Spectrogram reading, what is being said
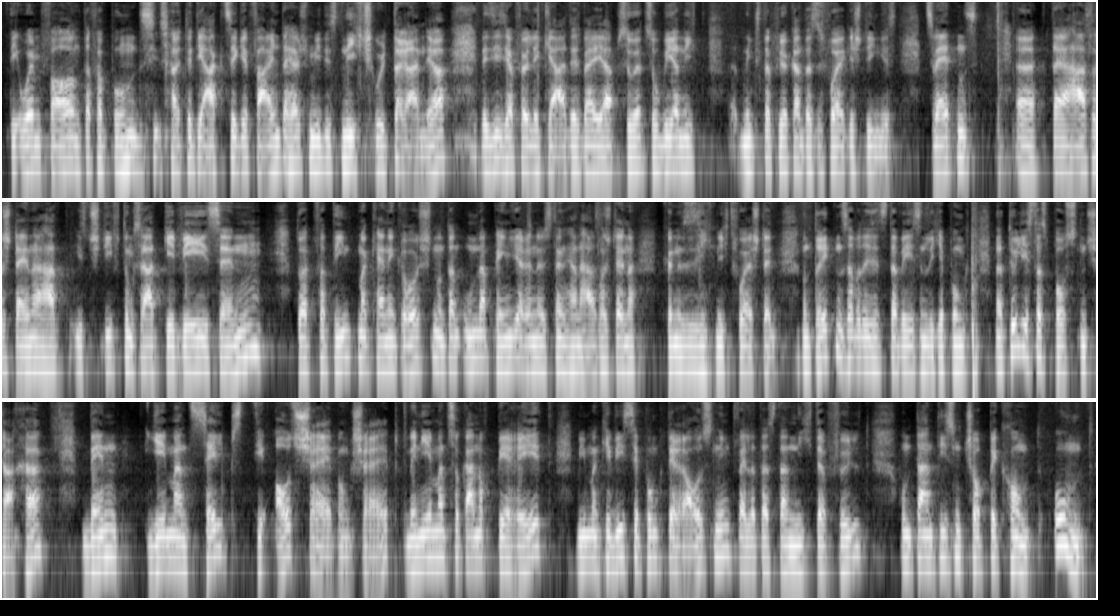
die OMV und der Verbund ist heute die Aktie gefallen, der Herr Schmidt ist nicht schuld daran. Ja? Das ist ja völlig klar, das wäre ja absurd, so wie er nicht, nichts dafür kann, dass es vorher gestiegen ist. Zweitens, äh, der Herr Haselsteiner hat, ist Stiftungsrat gewesen, dort verdient man keinen Groschen und einen unabhängigeren als den Herrn Haselsteiner können Sie sich nicht vorstellen. Und drittens, aber das ist jetzt der wesentliche Punkt, natürlich ist das Postenschacher, wenn jemand selbst die Ausschreibung schreibt, wenn jemand sogar noch berät, wie man gewisse Punkte rausnimmt, weil er das dann nicht erfüllt und dann diesen Job bekommt. Und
